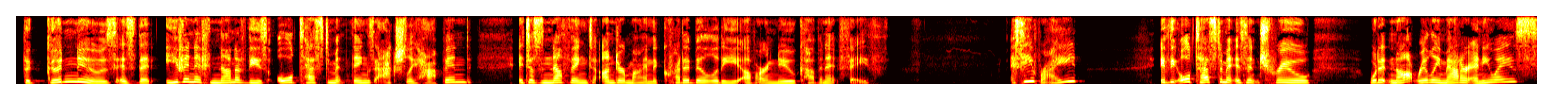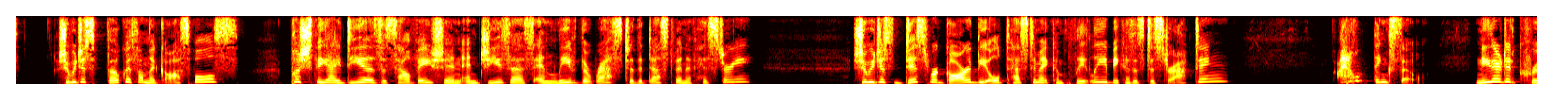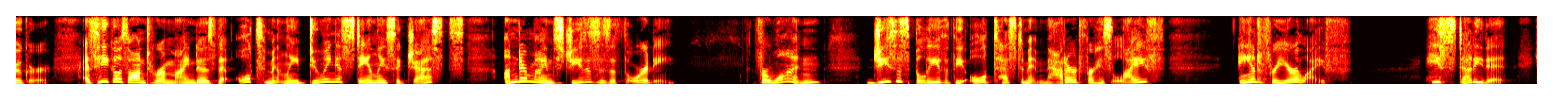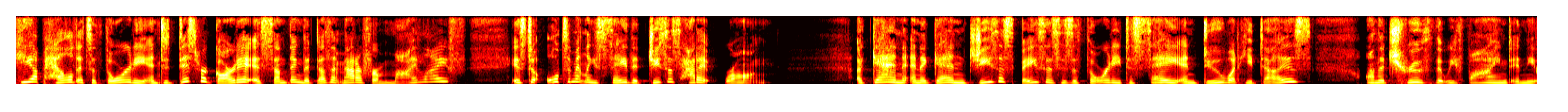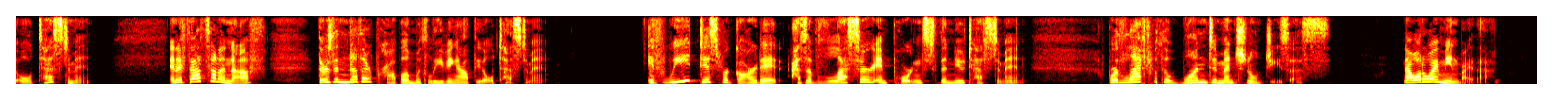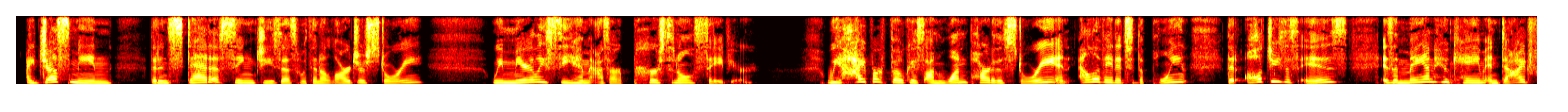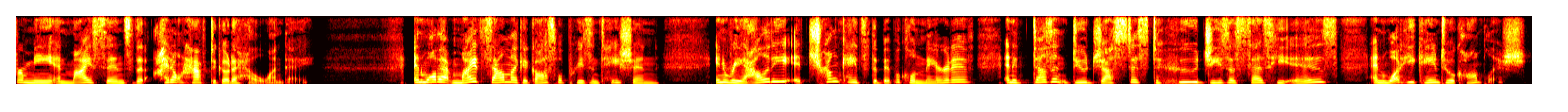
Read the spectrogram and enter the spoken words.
the good news is that even if none of these Old Testament things actually happened, it does nothing to undermine the credibility of our new covenant faith. Is he right? If the Old Testament isn't true, would it not really matter anyways? Should we just focus on the Gospels? Push the ideas of salvation and Jesus and leave the rest to the dustbin of history? Should we just disregard the Old Testament completely because it's distracting? I don't think so. Neither did Kruger, as he goes on to remind us that ultimately doing as Stanley suggests undermines Jesus' authority. For one, Jesus believed that the Old Testament mattered for his life and for your life. He studied it, he upheld its authority, and to disregard it as something that doesn't matter for my life is to ultimately say that Jesus had it wrong. Again and again, Jesus bases his authority to say and do what he does on the truth that we find in the Old Testament. And if that's not enough, there's another problem with leaving out the Old Testament. If we disregard it as of lesser importance to the New Testament, we're left with a one dimensional Jesus. Now, what do I mean by that? I just mean that instead of seeing Jesus within a larger story, we merely see him as our personal savior. We hyper focus on one part of the story and elevate it to the point that all Jesus is, is a man who came and died for me and my sins so that I don't have to go to hell one day. And while that might sound like a gospel presentation, in reality, it truncates the biblical narrative and it doesn't do justice to who Jesus says he is and what he came to accomplish.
